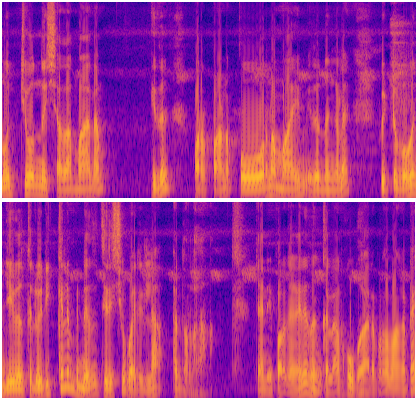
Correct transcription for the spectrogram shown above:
നൂറ്റിയൊന്ന് ശതമാനം ഇത് ഉറപ്പാണ്. പൂർണമായും ഇത് നിങ്ങളെ വിട്ടുപോകും. ജീവിതത്തിൽ ഒരിക്കലും പിന്നെ ഇത് തിരിച്ചു വരില്ല എന്നുള്ളതാണ്. ഞാൻ ഈ പറഞ്ഞ കാര്യം നിങ്ങൾക്ക് എല്ലാവർക്കും ഉപകാരപ്രദമാകട്ടെ.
